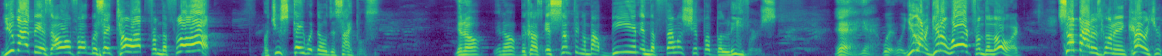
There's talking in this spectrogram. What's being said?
you might be, as the old folk would say, toe up from the flow up, but you stay with those disciples. You know, you know, because it's something about being in the fellowship of believers. Yeah, yeah. You're going to get a word from the Lord. Somebody's going to encourage you.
